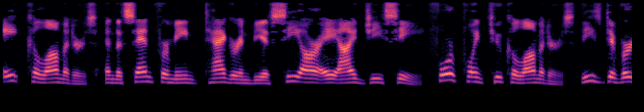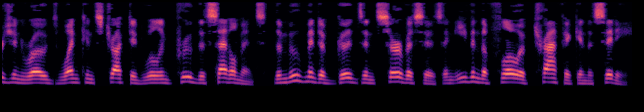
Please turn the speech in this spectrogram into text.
8 kilometers, and the San Fermin, Tagaran via CRAIGC, 4.2 kilometers. These diversion roads when constructed will improve the settlements, the movement of goods and services and even the flow of traffic in the city.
